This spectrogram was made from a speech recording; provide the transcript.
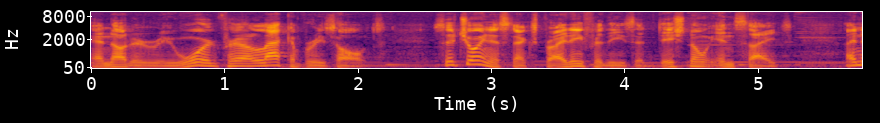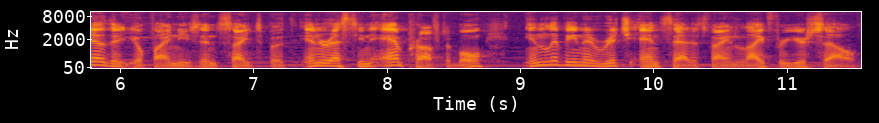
and not a reward for a lack of results. So join us next Friday for these additional insights. I know that you'll find these insights both interesting and profitable in living a rich and satisfying life for yourself.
